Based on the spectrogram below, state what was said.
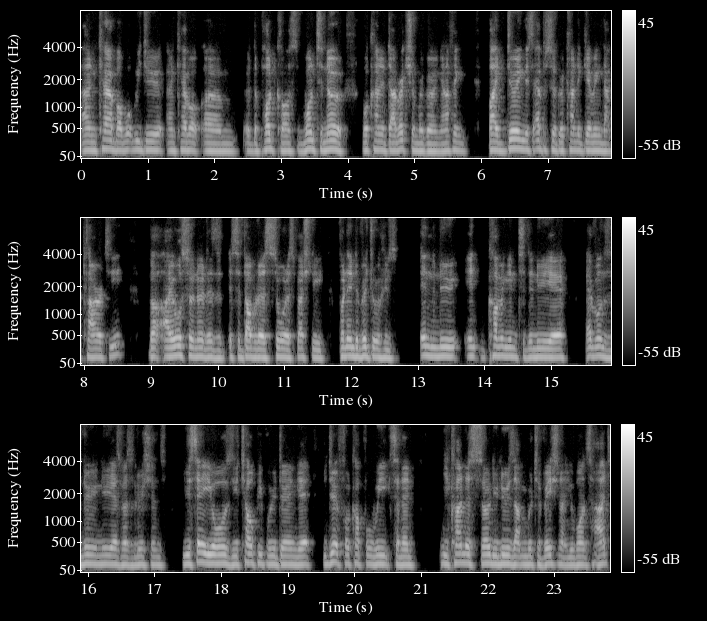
and care about what we do and care about um the podcast want to know what kind of direction we're going. And I think by doing this episode, we're kind of giving that clarity. But I also know there's a, it's a double-edged sword, especially for an individual who's in the new in coming into the new year. Everyone's doing New Year's resolutions you say yours, you tell people you're doing it, you do it for a couple of weeks, and then you kind of slowly lose that motivation that you once had,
